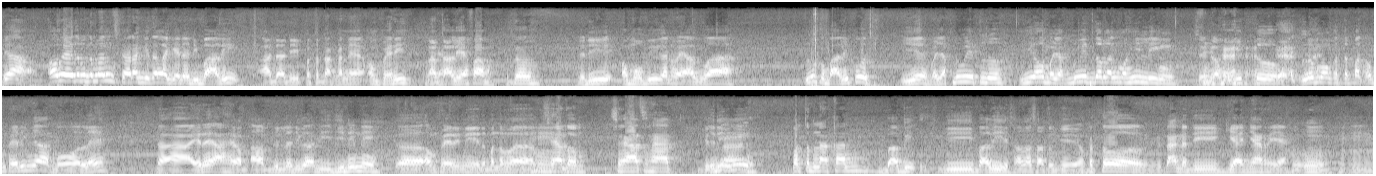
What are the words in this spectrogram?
Ya, oke teman-teman, sekarang kita lagi ada di Bali, ada di peternakannya Om Ferry, Natalia Farm. Betul. Jadi Om Bobi kan WA gua, lu ke Bali put? Iya, banyak duit lu. Iya, Om, banyak duit dong kan mau healing. Saya bilang begitu. Lu mau ke tempat Om Ferry nggak? Boleh. Nah, akhirnya ah, alhamdulillah juga diizinin nih ke Om Ferry nih, teman-teman. Sehat, Om? Sehat-sehat. gitu Jadi kan. ini peternakan babi di Bali salah satunya ya. Betul. Kita ada di Gianyar ya. Mm-mm. Mm-mm.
